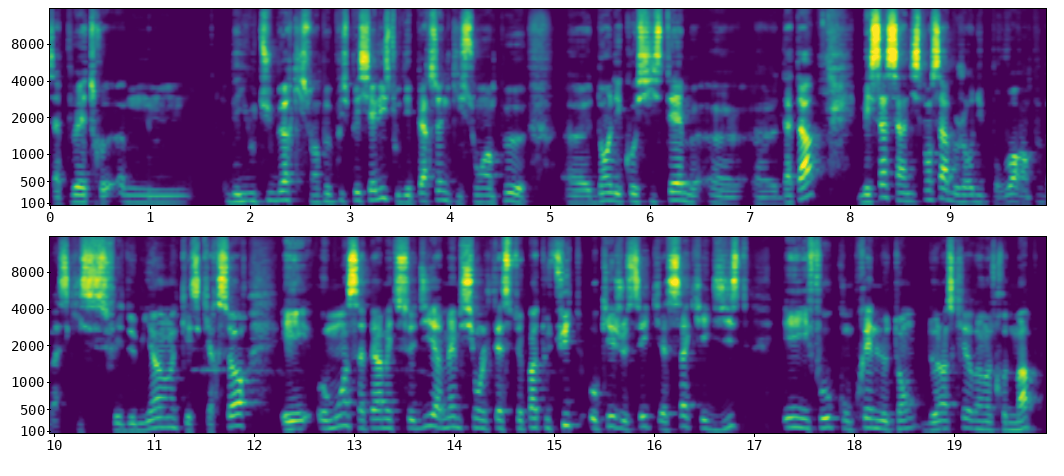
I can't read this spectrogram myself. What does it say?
Ça peut être des youtubeurs qui sont un peu plus spécialistes ou des personnes qui sont un peu euh, dans l'écosystème euh, euh, data. Mais ça, c'est indispensable aujourd'hui pour voir un peu bah, ce qui se fait de bien, qu'est-ce qui ressort. Et au moins, ça permet de se dire, même si on ne le teste pas tout de suite, ok, je sais qu'il y a ça qui existe et il faut qu'on prenne le temps de l'inscrire dans notre roadmap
